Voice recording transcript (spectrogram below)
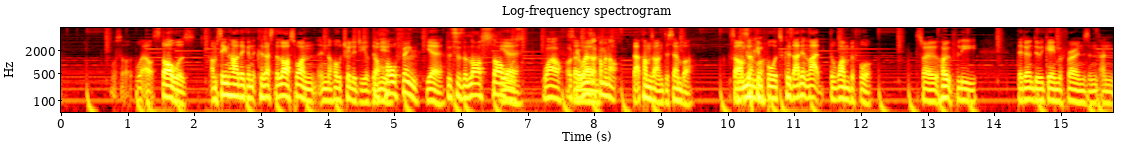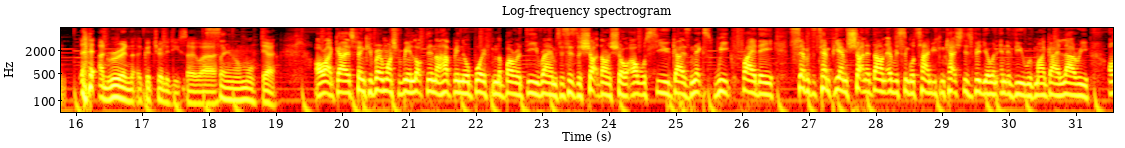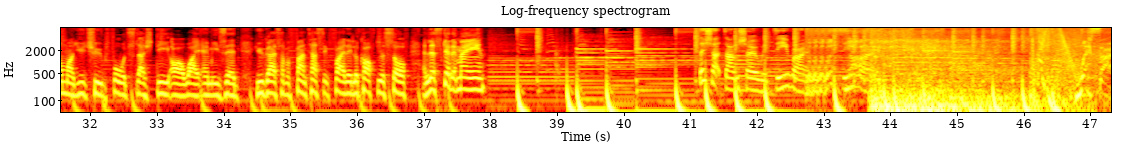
what's what else? Star Wars. I'm seeing how they're gonna because that's the last one in the whole trilogy of the, the new. whole thing. Yeah, This is the last Star Yeah. Wars. Wow. Okay, So, when's um, that coming out? that comes out in December. So I'm December. looking forward to because I didn't like the one before. So hopefully they don't do a Game of Thrones and and, and ruin a good trilogy. So uh, Say no more. yeah, All right, guys, thank you very much for being locked in. I have been your boy from the borough, D-Rymez. This is the Shutdown Show. I will see you guys next week, Friday, 7 to 10 p.m., shutting it down every single time. You can catch this video and interview with my guy Larry on my YouTube forward slash D R Y M E Z. You guys have a fantastic Friday. Look after yourself and let's get it, man. The Shutdown Show with D-Rymez. D Rhymes. West Side.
